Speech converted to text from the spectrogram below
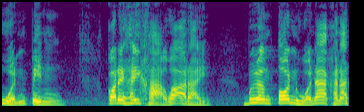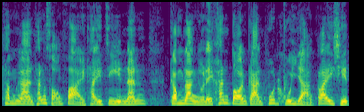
หวนปิน ก็ได้ให้ข่าวว่าอะไร เบื้องต้นหัวหน้าคณะทำงานทั้งสองฝ่ายไทยจีนนั้นกำลังอยู่ในขั้นตอนการพูดคุยอย่างใกล้ชิด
